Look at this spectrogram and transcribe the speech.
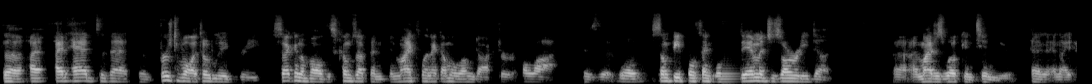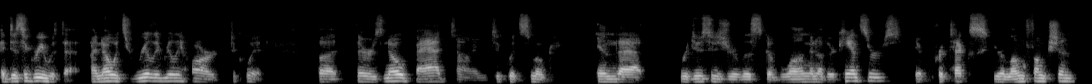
The, I, would add to that. First of all, I totally agree. Second of all, this comes up in, in my clinic. I'm a lung doctor a lot. Is that well? Some people think well, damage is already done uh, I might as well continue. And, and I, I, disagree with that. I know it's really, really hard to quit, but there's no bad time to quit smoking in that reduces your risk of lung and other cancers. It protects your lung function.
